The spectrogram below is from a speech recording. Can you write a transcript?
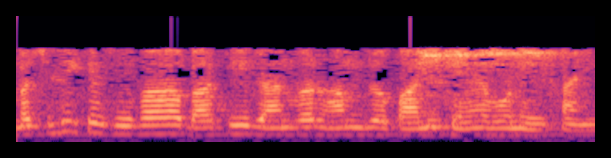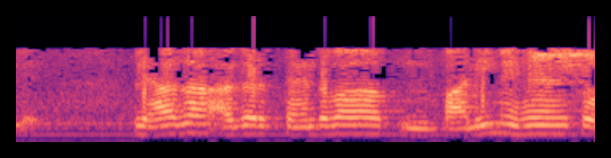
مچھلی کے سفا باقی جانور ہم جو پانی کے ہیں وہ نہیں کھائیں گے لہذا اگر تیندوا پانی میں ہے تو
